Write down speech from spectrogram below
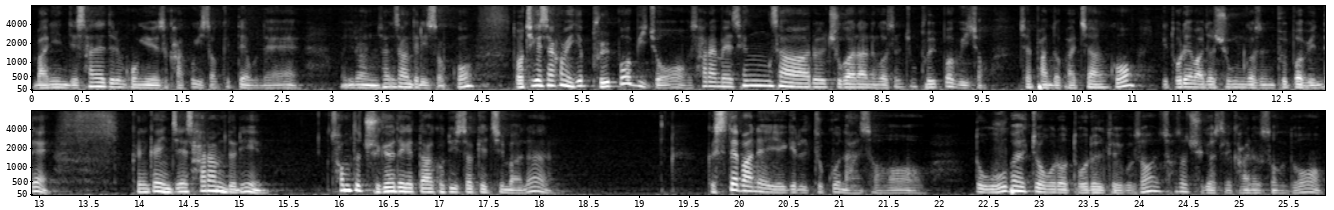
많이 이제 사내들인 공유에서 갖고 있었기 때문에 이런 현상들이 있었고 또 어떻게 생각하면 이게 불법이죠. 사람의 생사를 주관하는 것은 좀 불법이죠. 재판도 받지 않고 돌에 맞아 죽은 것은 불법인데 그러니까 이제 사람들이 처음부터 죽여야 되겠다 그것도 있었겠지만은 그 스테반의 얘기를 듣고 나서 또 우발적으로 돌을 들고서 쳐서 죽였을 가능성도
